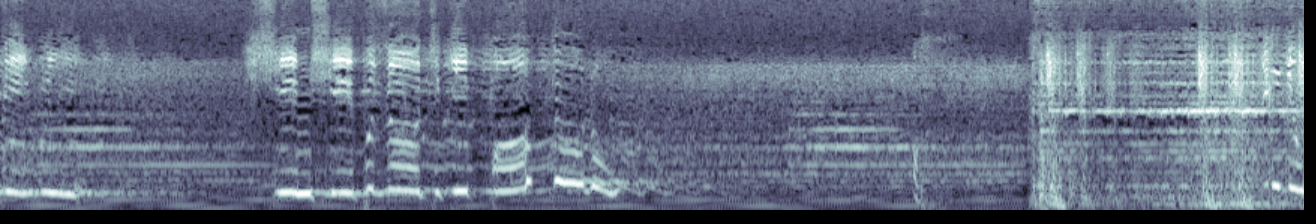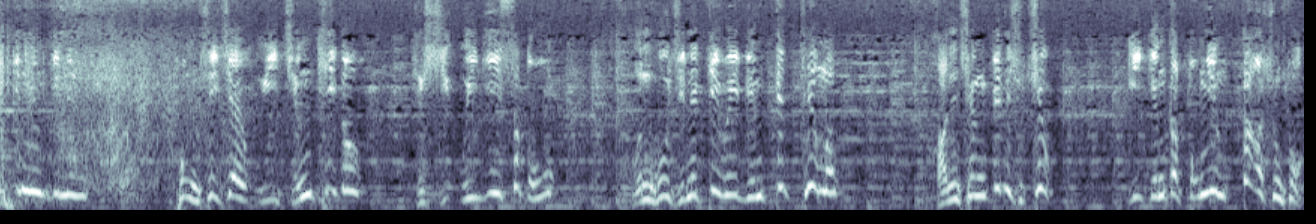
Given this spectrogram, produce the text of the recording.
地位，是不是不如一个波多龙？紧张紧张紧张！创世者为情企图，就是为义杀毒。文夫人的地位能得逞吗？韩青斌的出手已经甲东英打上线，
